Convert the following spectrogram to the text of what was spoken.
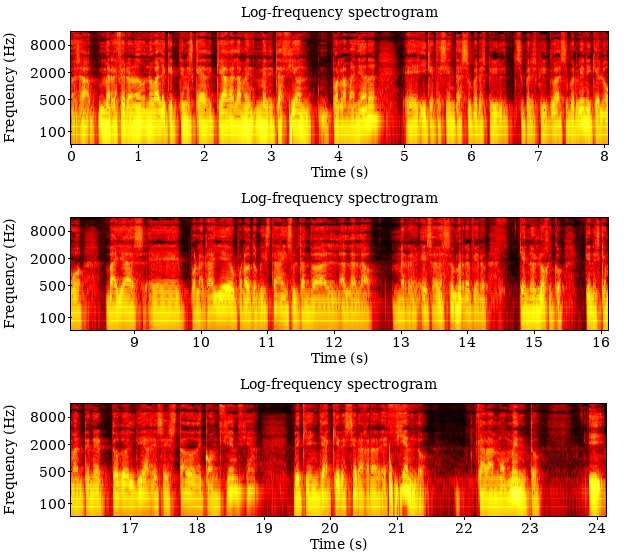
o sea, me refiero, no, vale que tienes que, que, hagas la meditación por la mañana eh, y que te sientas súper super espiritual, súper bien y que luego vayas eh, por la calle o por la autopista insultando al, al lado. Me eso, a eso me refiero, que no es lógico. Tienes que mantener todo el día ese estado de conciencia de quien ya quieres ser agradeciendo cada momento y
